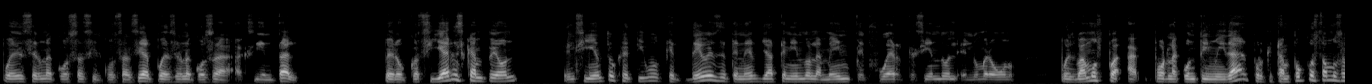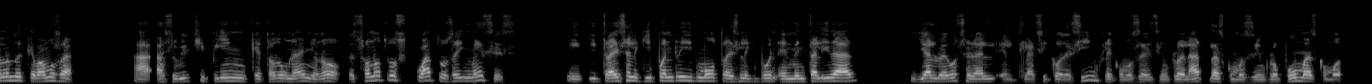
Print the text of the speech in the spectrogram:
puede ser una cosa circunstancial, puede ser una cosa accidental, pero si ya eres campeón, el siguiente objetivo que debes de tener ya teniendo la mente fuerte, siendo el, número uno, pues vamos por la continuidad, porque tampoco estamos hablando de que vamos a, subir chipín que todo un año, no, son otros cuatro o seis meses. y, traes al equipo en ritmo, traes al equipo en, mentalidad, y ya luego se da el, clásico desinfle, como se desinfló el Atlas, como se desinfló Pumas, como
